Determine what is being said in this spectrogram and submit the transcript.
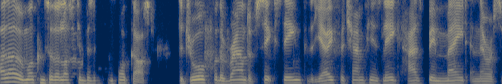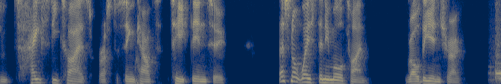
Hello and welcome to the Lost in Position podcast. The draw for the round of 16 for the UEFA Champions League has been made, and there are some tasty ties for us to sink our teeth into. Let's not waste any more time. Roll the intro. Here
